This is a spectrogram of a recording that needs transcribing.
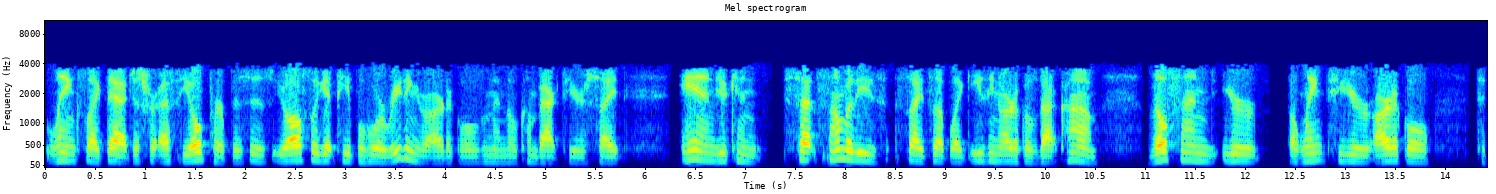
links like that just for SEO purposes. You also get people who are reading your articles and then they'll come back to your site. And you can set some of these sites up like ezinearticles.com. They'll send your a link to your article to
